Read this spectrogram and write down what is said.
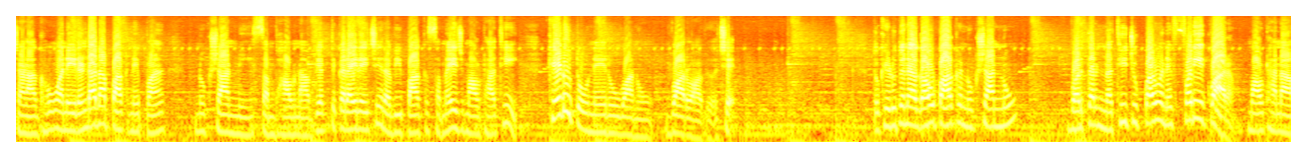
ચણા ઘઉં અને એરંડાના પાકને પણ નુકસાનની સંભાવના વ્યક્ત કરાઈ રહી છે. રવિ પાક સમયે જ માવઠાથી ખેડૂતોને રોવાનો વારો આવ્યો છે. તો ખેડૂતોને અગાઉ પાક નુકસાનનું વળતર નથી ચૂકવાયું અને ફરી એકવાર માવઠાના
